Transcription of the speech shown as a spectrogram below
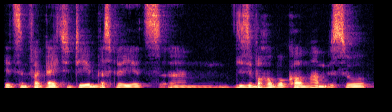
Jetzt im Vergleich zu dem, was wir jetzt ähm, diese Woche bekommen haben, ist so,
